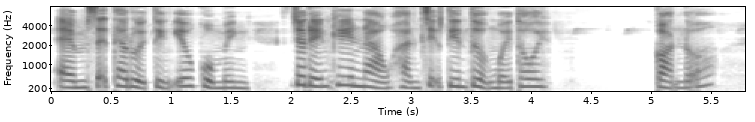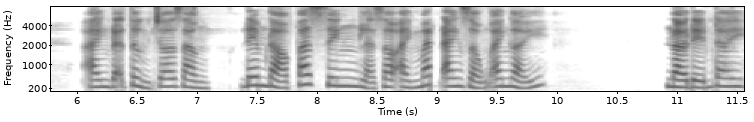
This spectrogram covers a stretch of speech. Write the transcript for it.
Em sẽ theo đuổi tình yêu của mình, cho đến khi nào hắn chịu tin tưởng mới thôi. Còn nữa, anh đã từng cho rằng đêm đó phát sinh là do ánh mắt anh giống anh ấy. Nói đến đây,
